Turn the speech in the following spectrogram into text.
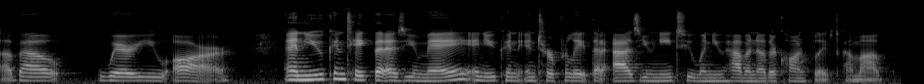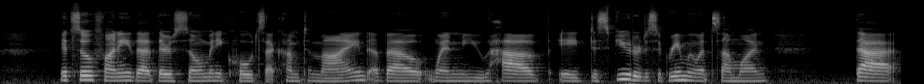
about where you are and you can take that as you may, and you can interpolate that as you need to when you have another conflict come up. It's so funny that there's so many quotes that come to mind about when you have a dispute or disagreement with someone that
